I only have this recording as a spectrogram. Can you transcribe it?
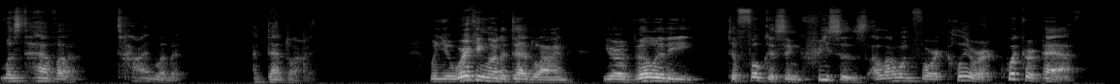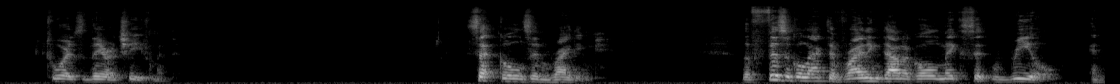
must have a time limit, a deadline. When you're working on a deadline, your ability to focus increases, allowing for a clearer, quicker path towards their achievement. Set goals in writing. The physical act of writing down a goal makes it real and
